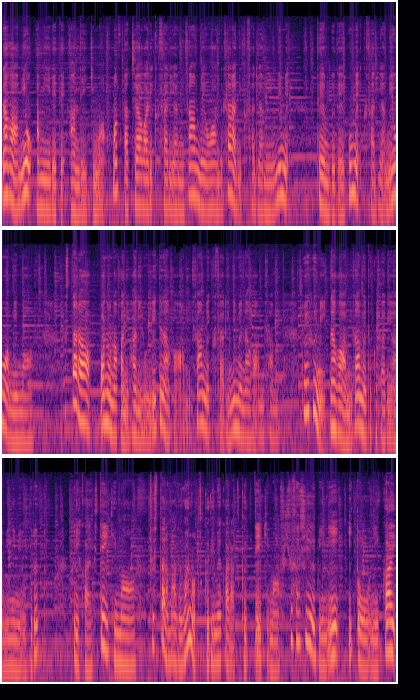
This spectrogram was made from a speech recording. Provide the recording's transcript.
長編みを編み入れて編んでいきます。まず立ち上がり鎖編み3目を編んでさらに鎖編み2目。全部で5目鎖編みを編みます。そしたら輪の中に針を入れて長編み。3目鎖2目長編み。3目。というふうに長編み3目と鎖編み2目をぐるっと繰り返していきます。そしたらまず輪の作り目から作っていきます。人差し指に糸を2回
